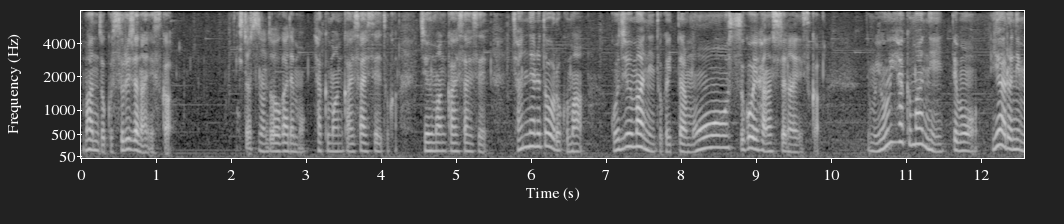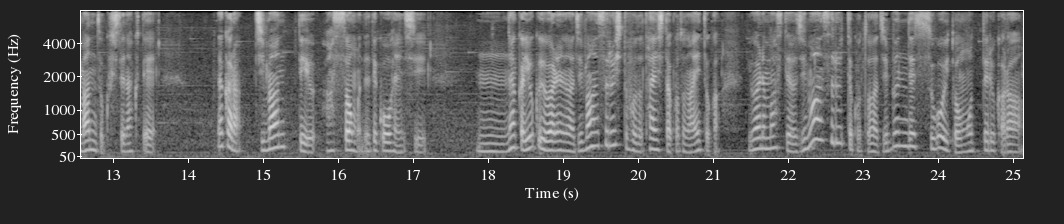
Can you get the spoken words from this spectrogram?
満足するじゃないですか。一つの動画でも100万回再生とか10万回再生チャンネル登録まあ50万人とかいったらもうすごい話じゃないですか。でも400万人いってもリアルに満足してなくてだから自慢っていう発想も出てこうへんしうんなんかよく言われるのは自慢する人ほど大したことないとか言われますけど自慢するってことは自分ですごいと思ってるから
